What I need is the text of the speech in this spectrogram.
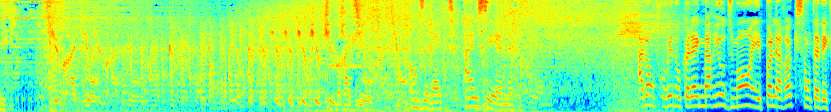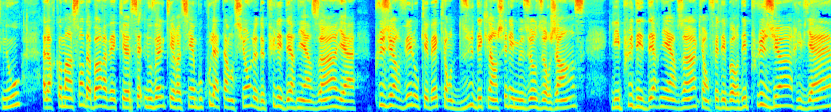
partout. Cube Radio. Cube Radio. En direct à LCN. Allons retrouver nos collègues Mario Dumont et Paul Larocque qui sont avec nous. Alors commençons d'abord avec euh, cette nouvelle qui retient beaucoup l'attention depuis les dernières heures. Il y a plusieurs villes au Québec qui ont dû déclencher les mesures d'urgence. Les plus des dernières heures qui ont fait déborder plusieurs rivières.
